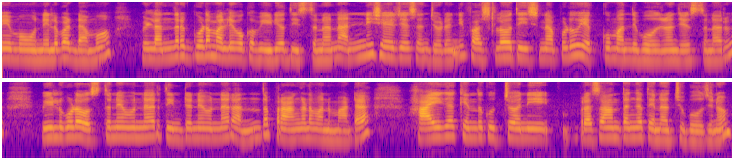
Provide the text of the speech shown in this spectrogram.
మేము నిలబడ్డాము. వీళ్ళందరికి కూడా మళ్ళీ ఒక వీడియో తీస్తున్నాను. అన్నీ షేర్ చేశాను చూడండి. ఫస్ట్లో తీసినప్పుడు ఎక్కువ మంది భోజనం చేస్తున్నారు. వీళ్ళు కూడా వస్తూనే ఉన్నారు తింటూనే ఉన్నారు. అంత ప్రాంగణం అనమాట హాయిగా కింద కూర్చొని ప్రశాంతంగా తినచ్చు భోజనం.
